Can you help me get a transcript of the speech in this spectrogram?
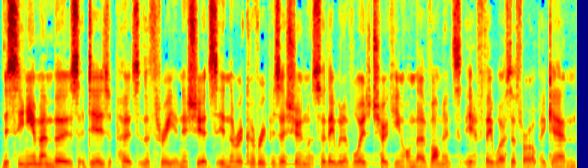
The senior members did put the three initiates in the recovery position so they would avoid choking on their vomit if they were to throw up again.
